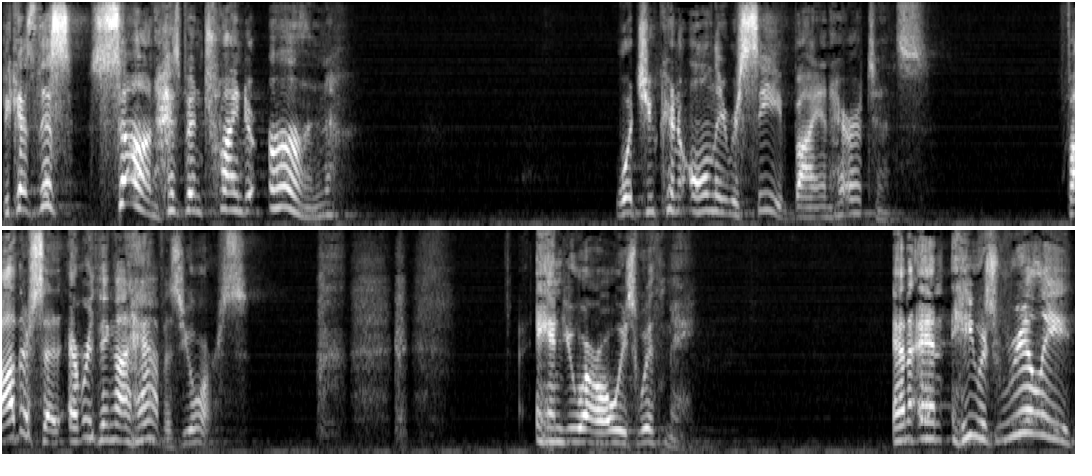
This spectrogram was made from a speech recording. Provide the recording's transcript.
Because this son has been trying to earn what you can only receive by inheritance. Father said, Everything I have is yours. and you are always with me. And, and he was really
